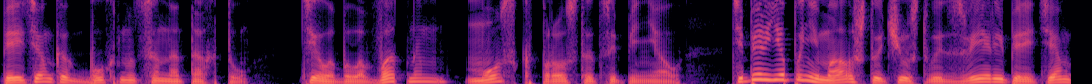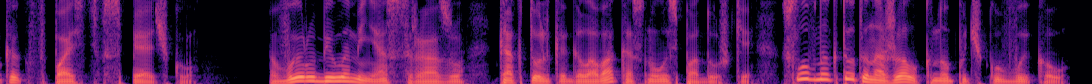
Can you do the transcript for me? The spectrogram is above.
перед тем, как бухнуться на тахту. Тело было ватным, мозг просто цепенел. Теперь я понимал, что чувствует звери перед тем, как впасть в спячку. Вырубило меня сразу, как только голова коснулась подушки, словно кто-то нажал кнопочку «выкол».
